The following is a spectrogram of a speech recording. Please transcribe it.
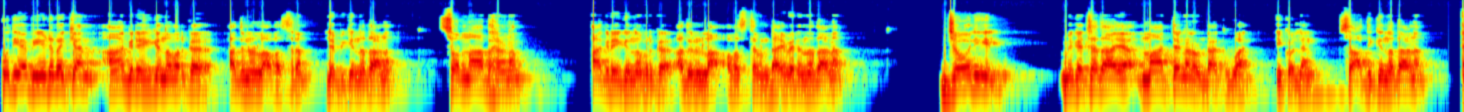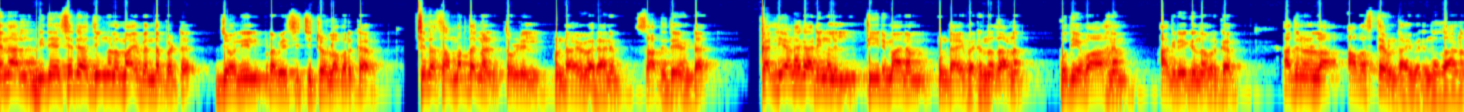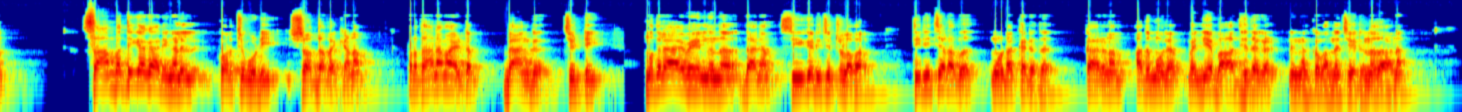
പുതിയ വീട് വയ്ക്കാൻ ആഗ്രഹിക്കുന്നവർക്ക് അതിനുള്ള അവസരം ലഭിക്കുന്നതാണ്. സ്വർണാഭരണം ആഗ്രഹിക്കുന്നവർക്ക് അതിനുള്ള അവസ്ഥ ഉണ്ടായി വരുന്നതാണ്. ജോലിയിൽ മികച്ചതായ മാറ്റങ്ങൾ ഉണ്ടാക്കുവാൻ ഈ കൊല്ലം സാധിക്കുന്നതാണ്. എന്നാൽ വിദേശ രാജ്യങ്ങളുമായി ബന്ധപ്പെട്ട് ജോലിയിൽ പ്രവേശിച്ചിട്ടുള്ളവർക്ക് ചില സമ്മർദ്ദങ്ങൾ തൊഴിൽ ഉണ്ടായി വരാനും സാധ്യതയുണ്ട്. കല്യാണ കാര്യങ്ങളിൽ തീരുമാനം ഉണ്ടായി വരുന്നതാണ്. പുതിയ വാഹനം ആഗ്രഹിക്കുന്നവർക്ക് അതിനുള്ള അവസ്ഥ ഉണ്ടായി വരുന്നതാണ്. സാമ്പത്തിക കാര്യങ്ങളിൽ കുറച്ചുകൂടി ശ്രദ്ധ വയ്ക്കണം. പ്രധാനമായിട്ടും ബാങ്ക് ചിട്ടി മുതലായവയിൽ നിന്ന് ധനം സ്വീകരിച്ചിട്ടുള്ളവർ തിരിച്ചടവ് മുടക്കരുത്. കാരണം അതുമൂലം വലിയ ബാധ്യതകൾ നിങ്ങൾക്ക് വന്നു ചേരുന്നതാണ്.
